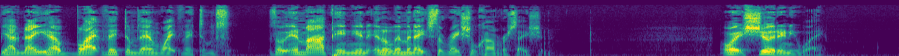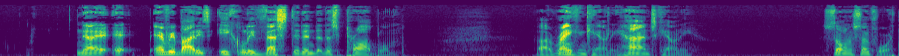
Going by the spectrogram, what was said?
you have now you have black victims and white victims. So, in my opinion, it eliminates the racial conversation. Or it should anyway. Now, it, everybody's equally vested into this problem. Uh, Rankin County, Hinds County, so on and so forth.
